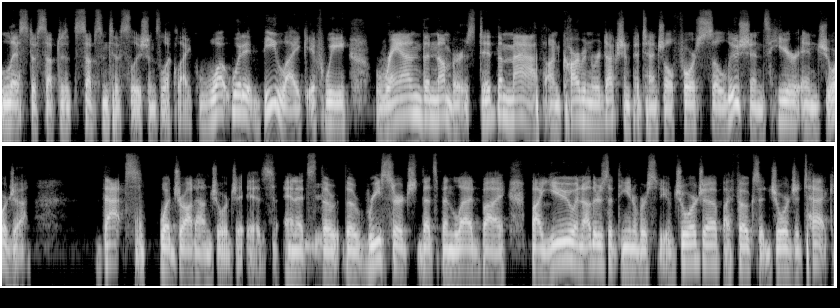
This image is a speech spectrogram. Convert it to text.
list of substantive solutions look like? What would it be like if we ran the numbers, did the math on carbon reduction potential for solutions here in Georgia? That's what drawdown georgia is. And it's mm-hmm. the the research that's been led by by you and others at the university of georgia by folks at georgia tech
